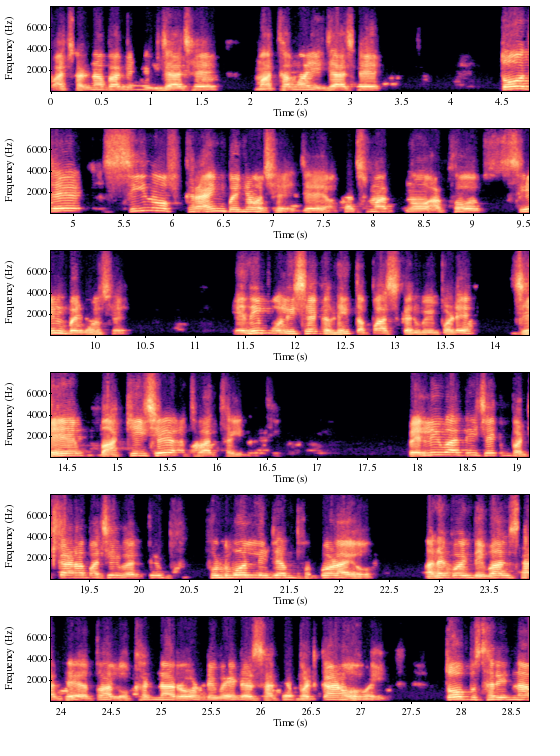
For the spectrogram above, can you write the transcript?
પાછળના ભાગે ઈજા છે, માથામાં ઈજા છે. તો જે સીન ઓફ ક્રાઇમ બન્યો છે, જે અકસ્માતનો આખો સીન બન્યો છે, એની પોલીસે ઘણી તપાસ કરવી પડે, જે બાકી છે અથવા થઈ નથી. પહેલી વાત એ છે કે ભટકાણા પછી વ્યક્તિ ફૂટબોલની જેમ ફગોળાયો અને કોઈ દિવાલ સાથે અથવા લોખંડના રોડ ડિવાઈડર સાથે ભટકાણો હોય, તો શરીરના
